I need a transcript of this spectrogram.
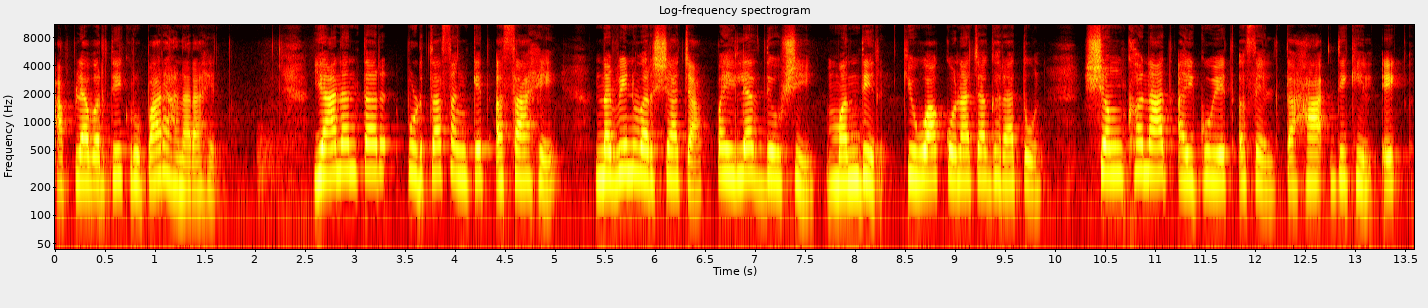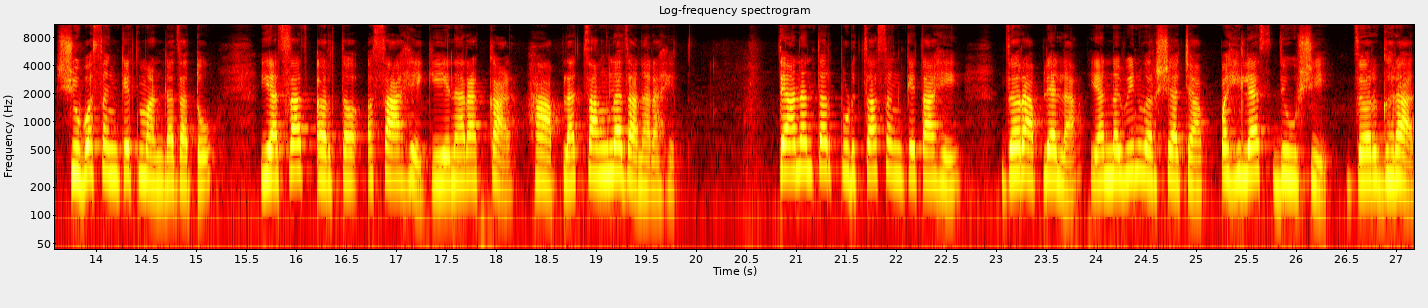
आपल्यावरती कृपा राहणार आहेत. यानंतर पुढचा संकेत असा आहे नवीन वर्षाच्या पहिल्याच दिवशी मंदिर किंवा कोणाच्या घरातून शंखनाद ऐकू येत असेल तर हा देखील एक शुभ संकेत मानला जातो. याचाच अर्थ असा आहे की येणारा काळ हा आपला चांगला जाणार आहे. त्यानंतर पुढचा संकेत आहे जर आपल्याला या नवीन वर्षाच्या पहिल्याच दिवशी जर घरात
